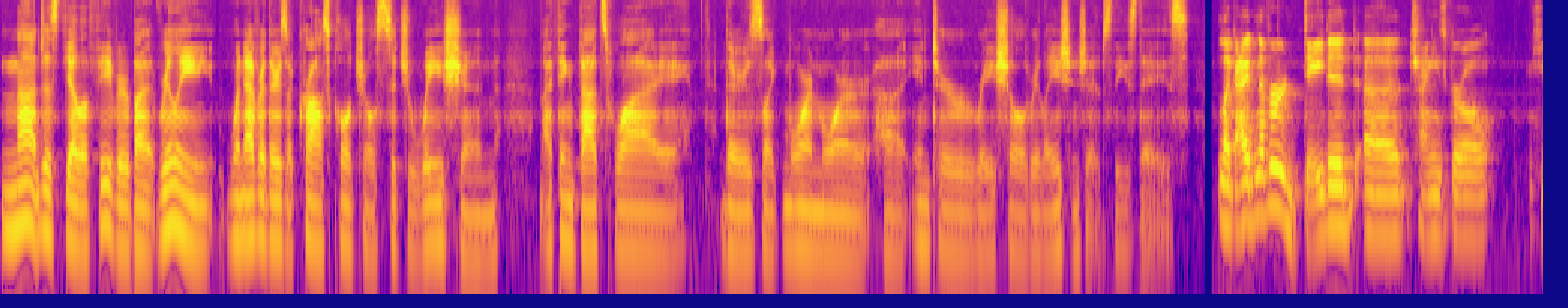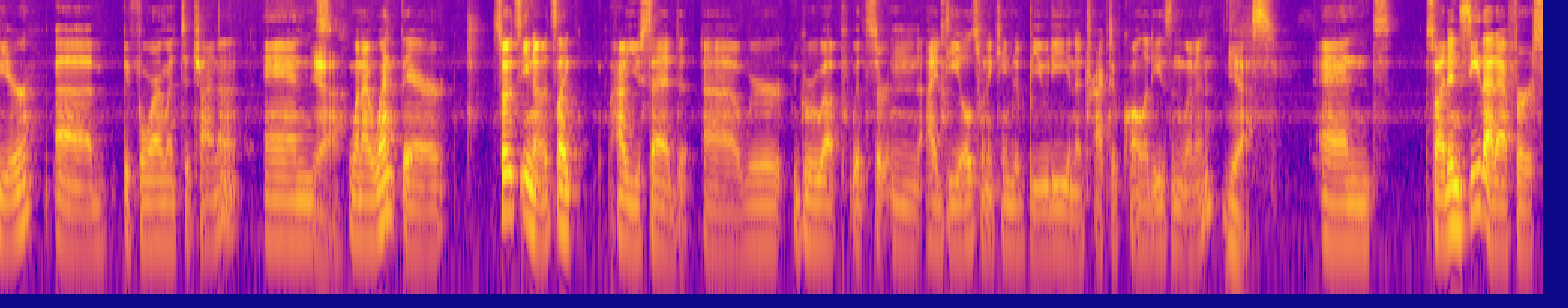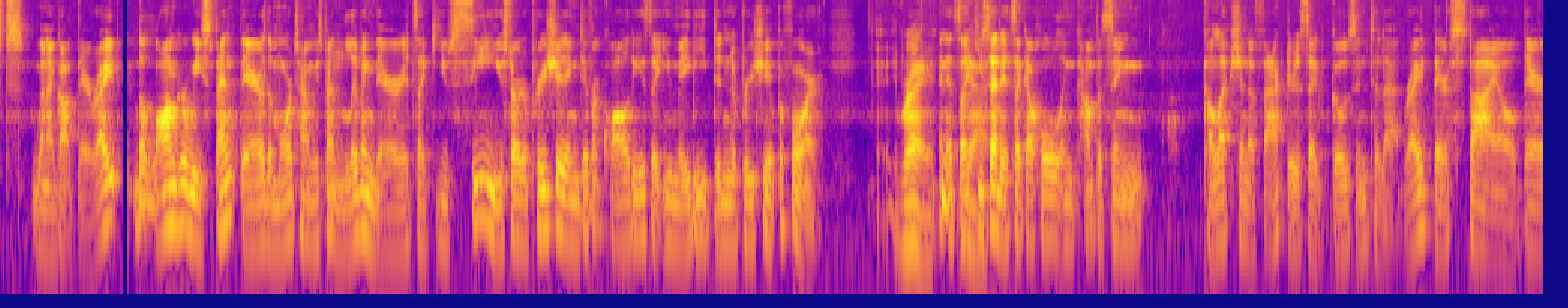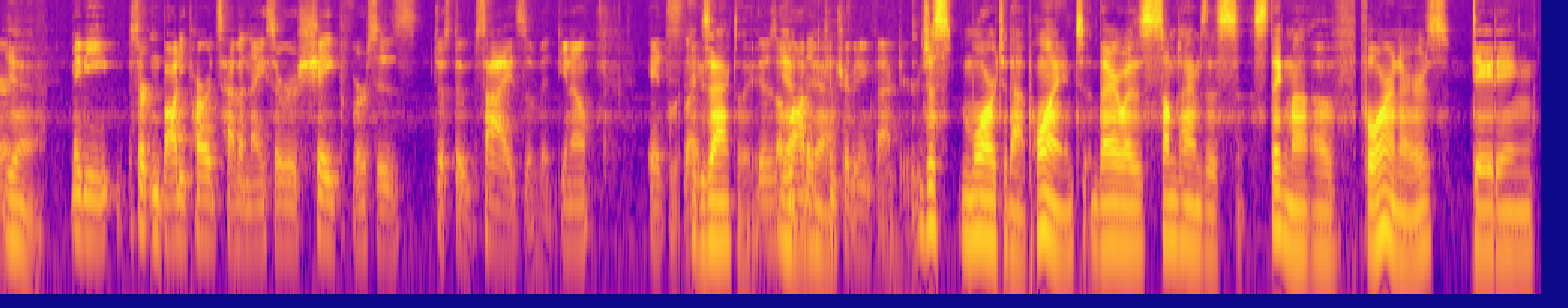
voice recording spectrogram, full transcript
Not just yellow fever, but really whenever there's a cross-cultural situation, I think that's why there's like more and more uh, interracial relationships these days. Like I had never dated a Chinese girl here uh, before I went to China, and Yeah. when I went there, so it's you know it's like how you said uh, we grew up with certain ideals when it came to beauty and attractive qualities in women, Yes. and so I didn't see that at first when I got there, right? The longer we spent there, the more time we spent living there, it's like you see, you start appreciating different qualities that you maybe didn't appreciate before. Right. And it's like you said, it's like a whole encompassing collection of factors that goes into that, right? Their style, their Yeah. maybe certain body parts have a nicer shape versus just the size of it, you know? It's like exactly. there's a Yeah, lot of yeah. contributing factors. just more to that point, there was sometimes this stigma of foreigners dating,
